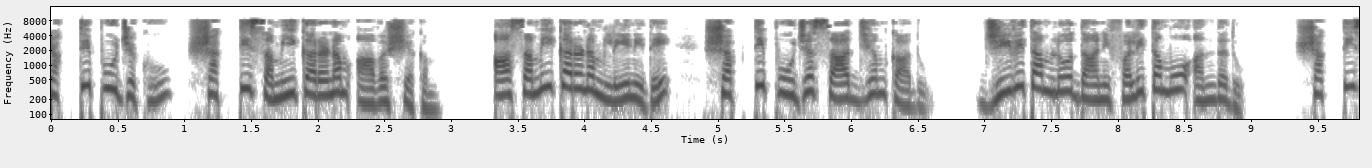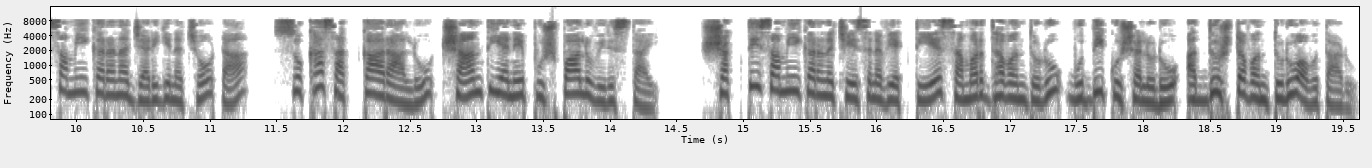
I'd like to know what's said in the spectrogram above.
శక్తి పూజకు శక్తి సమీకరణం ఆవశ్యకం. ఆ సమీకరణం లేనిదే శక్తి పూజ సాధ్యం కాదు. జీవితంలో దాని ఫలితమూ అందదు. శక్తి సమీకరణ జరిగిన చోట సుఖ సత్కారాలు శాంతి అనే పుష్పాలు విరుస్తాయి. శక్తి సమీకరణ చేసిన వ్యక్తియే సమర్థవంతుడు బుద్ధికుశలుడు అదృష్టవంతుడు అవుతాడు.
